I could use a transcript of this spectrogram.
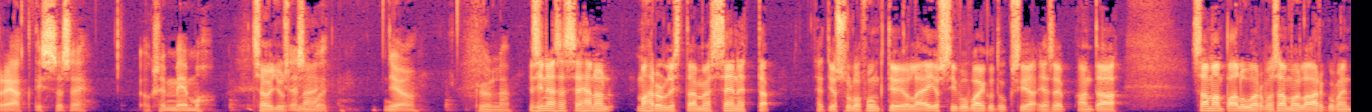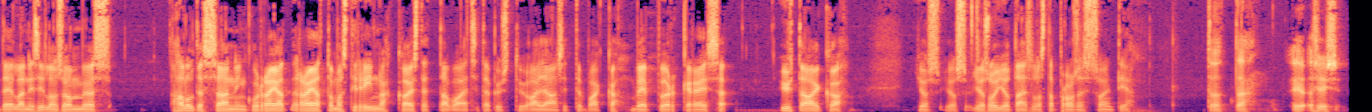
Reactissa se, onko se memo? Se on just näin. Voit... Joo, kyllä. Ja sinänsä sehän on mahdollistaa myös sen, että, että jos sulla on funktio, jolla ei ole sivuvaikutuksia ja se antaa saman paluarvon samoilla argumenteilla, niin silloin se on myös halutessaan niin kuin rajat, rajattomasti rinnakkaistettavaa, että sitä pystyy ajamaan sitten vaikka webworkereissa yhtä aikaa, jos, jos, jos on jotain sellaista prosessointia. Totta. Siis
